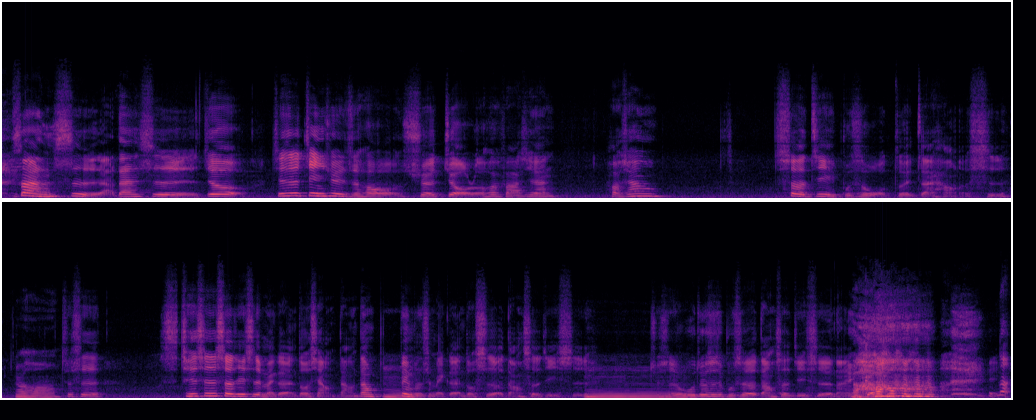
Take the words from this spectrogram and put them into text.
算是啊，但是就其实进去之后学久了，会发现好像设计不是我最在行的事，嗯哼，就是其实设计师每个人都想当，但并不是每个人都适合当设计师。嗯，就是我就是不适合当设计师的那一个。那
